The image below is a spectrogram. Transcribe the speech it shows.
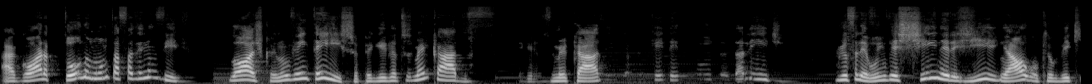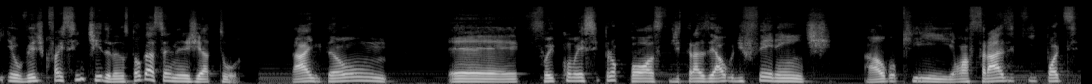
Agora todo mundo tá fazendo vídeo. Lógico, eu não inventei isso, eu peguei de outros mercados. Peguei de outros mercados e apliquei dentro da lead. Porque eu falei, vou investir energia em algo que eu, que, eu vejo que faz sentido, eu não estou gastando energia à toa. Tá? Então, é, foi com esse propósito de trazer algo diferente. Algo que é uma frase que pode.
